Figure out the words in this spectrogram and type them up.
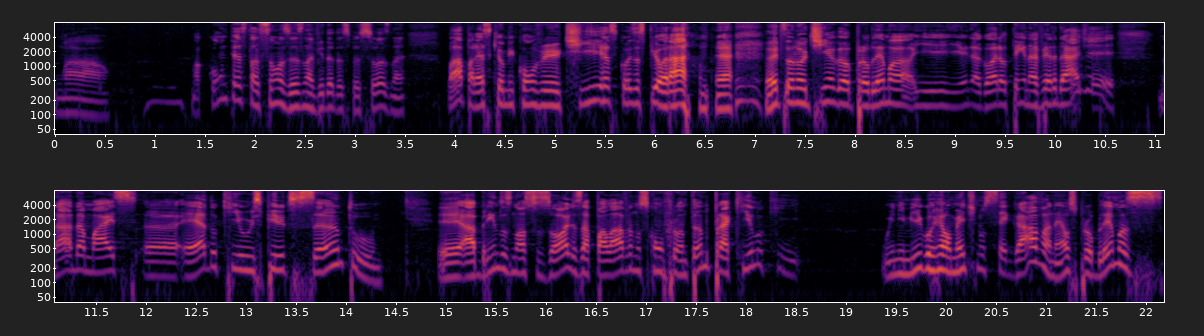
uma, uma contestação, às vezes, na vida das pessoas, né? Ah, parece que eu me converti e as coisas pioraram, né? Antes eu não tinha problema e agora eu tenho. Na verdade, nada mais uh, é do que o Espírito Santo é, abrindo os nossos olhos, a palavra nos confrontando para aquilo que o inimigo realmente nos cegava, né? Os problemas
